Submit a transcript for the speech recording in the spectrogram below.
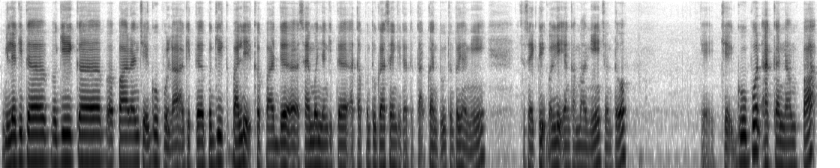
Bila kita pergi ke paparan cikgu pula, kita pergi balik kepada assignment yang kita ataupun tugasan yang kita tetapkan tu, contoh yang ni. So, saya klik balik yang kamal ni, contoh. Okay. Cikgu pun akan nampak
